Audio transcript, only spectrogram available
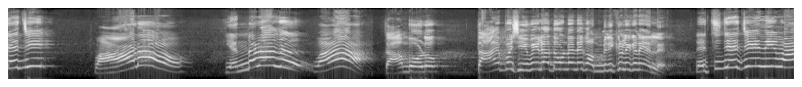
ചേച്ചി. വാടോ. എന്താടാ അത്? വാ. താൻ പോടോ. താൻ ഇപ്പൊ ശിവയില്ലാത്തോണ്ട് എന്നെ കമ്പനിക്ക് വിളിക്കണല്ലേ ലച്ചു ചേച്ചി നീ വാ.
